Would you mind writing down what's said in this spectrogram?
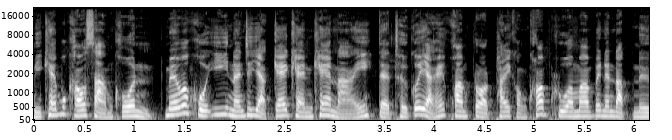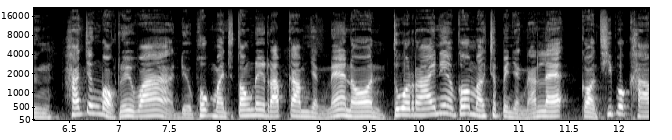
มีแค่พวกเขา 3 คน แม้ว่าโคอี้นั้นจะอยากแก้แค้นแค่ไหน แต่เธอก็อยากให้ความปลอดภัยของครอบครัวมาเป็นอันดับหนึ่งฮัตยังบอกด้วยว่าเดี๋ยวพวกมันจะต้องได้รับกรรมอย่างแน่นอน ตัวร้ายเนี่ยก็มักจะเป็นอย่างนั้นแหละก่อนที่พวกเขา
